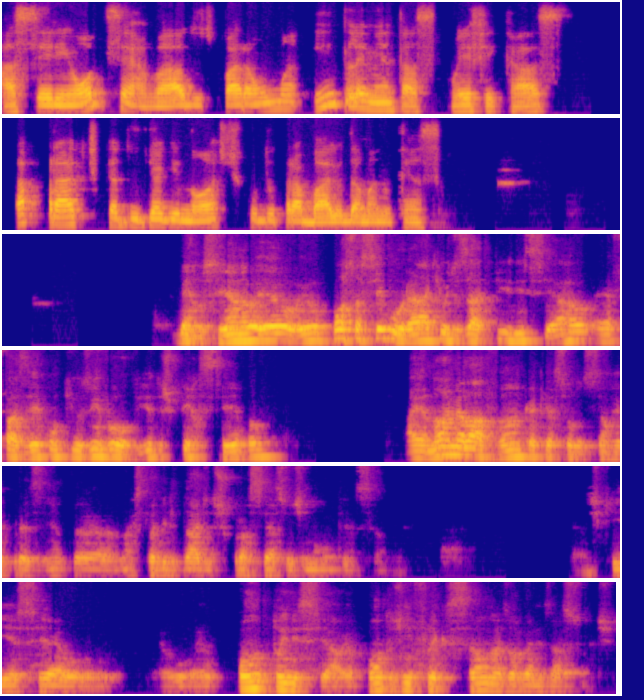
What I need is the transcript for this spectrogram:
a serem observados para uma implementação eficaz da prática do diagnóstico do trabalho da manutenção? Bem, Luciano, eu, eu posso assegurar que o desafio inicial é fazer com que os envolvidos percebam a enorme alavanca que a solução representa na estabilidade dos processos de manutenção. Acho que esse é o, é o, é o ponto inicial, é o ponto de inflexão nas organizações,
